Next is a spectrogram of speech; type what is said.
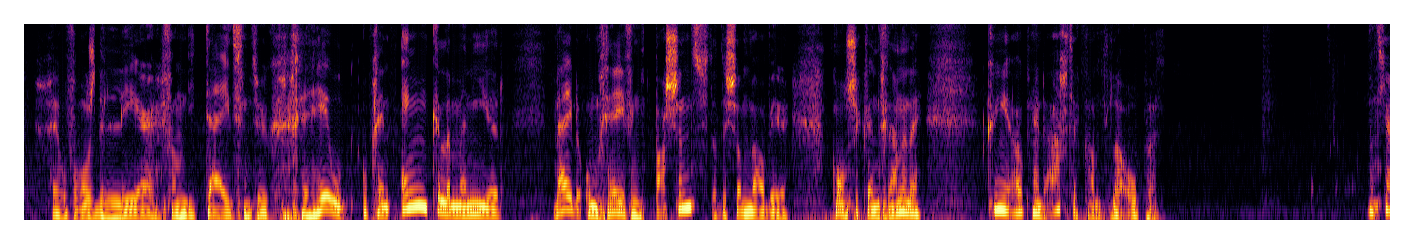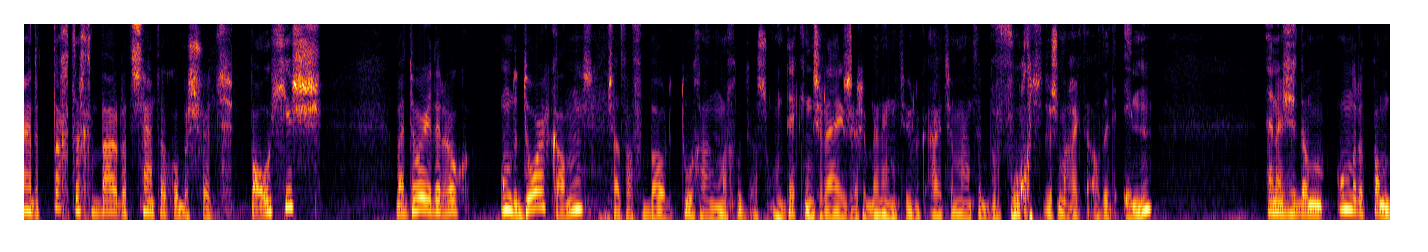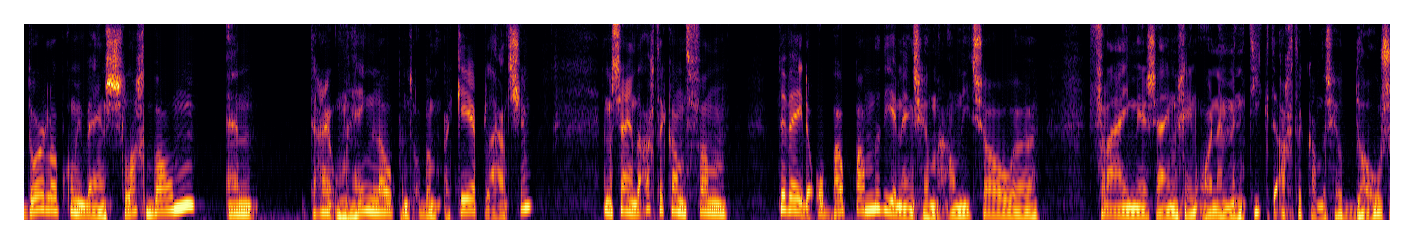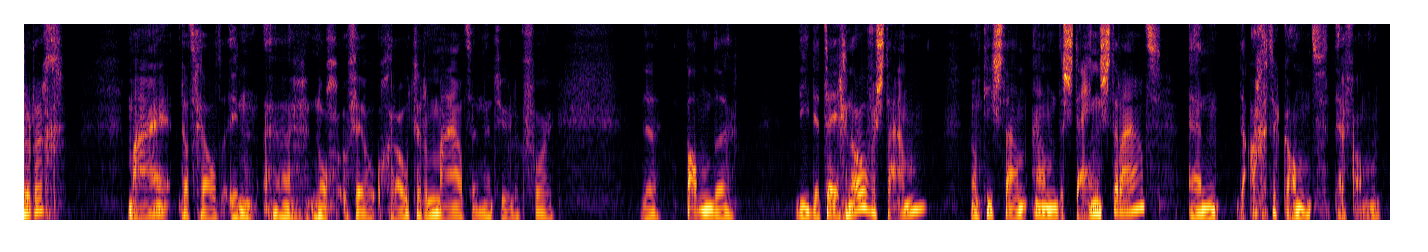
Heel volgens de leer van die tijd natuurlijk geheel op geen enkele manier bij de omgeving passend. Dat is dan wel weer consequent gedaan. En dan kun je ook naar de achterkant lopen. Dat jaren 80 gebouw dat staat ook op een soort pootjes. Waardoor je er ook onderdoor kan. Er staat wel verboden toegang. Maar goed, als ontdekkingsreiziger ben ik natuurlijk uitermate bevoegd. Dus mag ik er altijd in. En als je dan onder het pand doorloopt, kom je bij een slagboom. En daar omheen lopend op een parkeerplaatsje. En dan zijn aan de achterkant van de wederopbouwpanden, die ineens helemaal niet zo uh, fraai meer zijn. Geen ornamentiek. De achterkant is heel dozerig. Maar dat geldt in uh, nog veel grotere mate natuurlijk voor de panden die er tegenover staan. Want die staan aan de Stijnstraat. En de achterkant daarvan,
